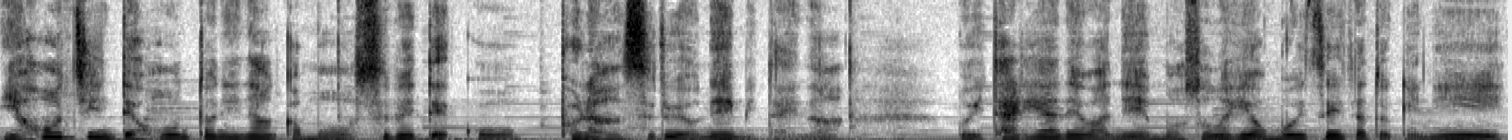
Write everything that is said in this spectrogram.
日本人って本当になんかもう全てこうプランするよねみたいな。もうイタリアではねもうその日思いついた時に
